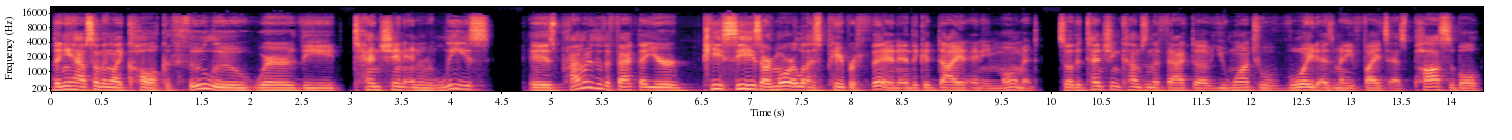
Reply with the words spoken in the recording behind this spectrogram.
Then you have something like Call Cthulhu, where the tension and release is primarily through the fact that your PCs are more or less paper thin and they could die at any moment. So the tension comes in the fact of you want to avoid as many fights as possible.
